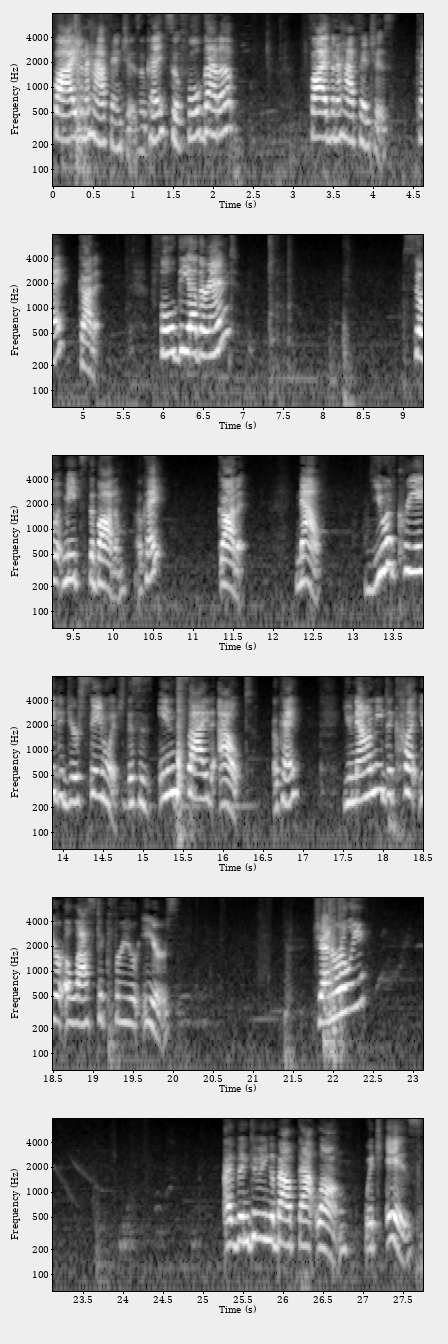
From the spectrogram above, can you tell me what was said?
five and a half inches, okay? So fold that up, five and a half inches, okay? Got it. Fold the other end so it meets the bottom, okay? Got it. Now, you have created your sandwich. This is inside out, okay? You now need to cut your elastic for your ears. Generally, I've been doing about that long, which is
